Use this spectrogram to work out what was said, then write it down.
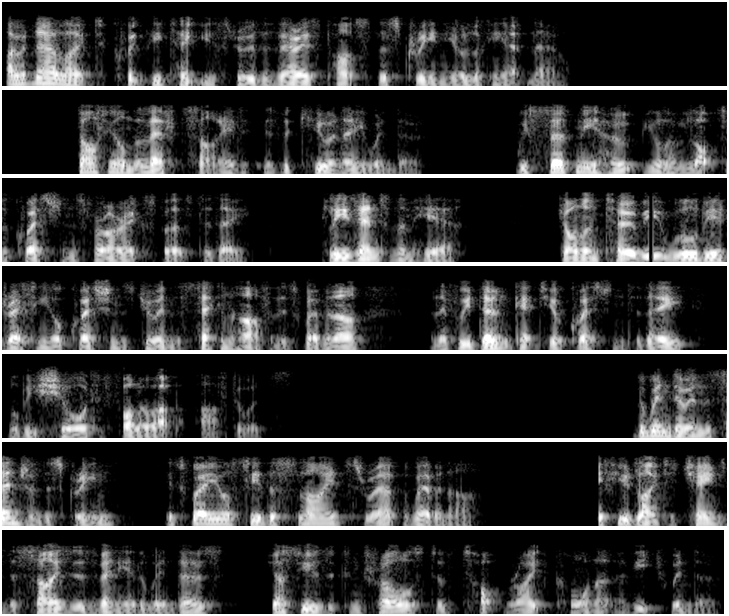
I would now like to quickly take you through the various parts of the screen you're looking at now. Starting on the left side is the Q&A window. We certainly hope you'll have lots of questions for our experts today. Please enter them here. John and Toby will be addressing your questions during the second half of this webinar, and if we don't get to your question today, we'll be sure to follow up afterwards. The window in the center of the screen is where you'll see the slides throughout the webinar. If you'd like to change the sizes of any of the windows, just use the controls to the top right corner of each window.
